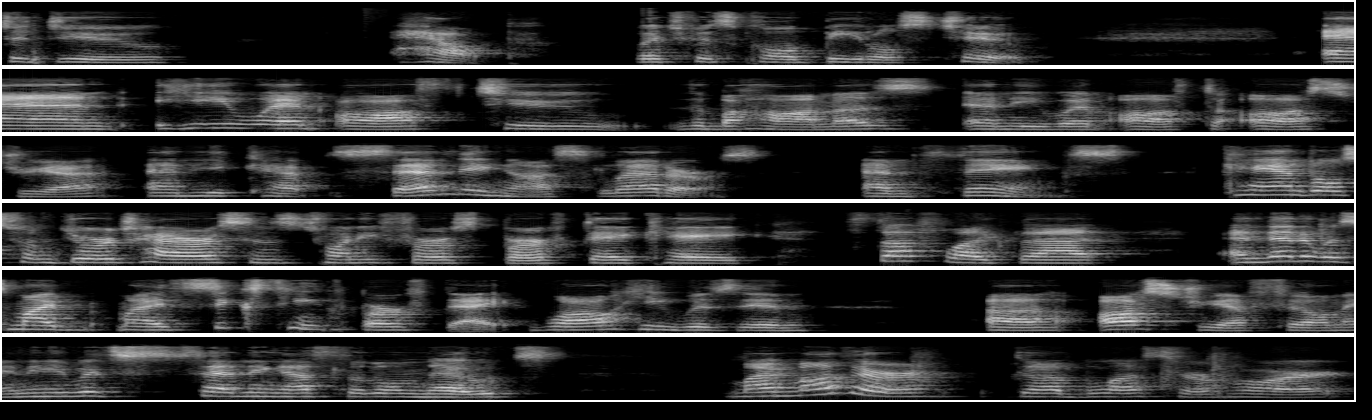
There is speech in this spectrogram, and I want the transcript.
to do Help, which was called Beatles Two, and he went off to the Bahamas and he went off to Austria and he kept sending us letters and things candles from George Harrison's 21st birthday cake, stuff like that. And then it was my, my 16th birthday while he was in uh, Austria filming. He was sending us little notes. My mother, God bless her heart,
